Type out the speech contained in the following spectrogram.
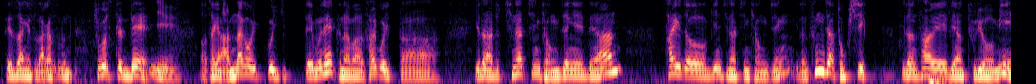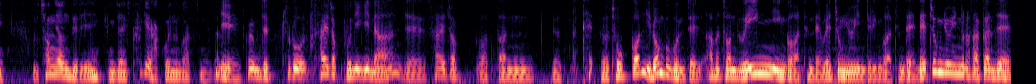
세상에서 나갔으면 죽었을 텐데 예. 어, 자기는 안 나가고 있고 있기 때문에 그나마 살고 있다. 이런 아주 지나친 경쟁에 대한 사회적인 지나친 경쟁, 이런 승자 독식, 이런 사회에 대한 두려움이 우리 청년들이 굉장히 크게 갖고 있는 것 같습니다. 예. 그럼 이제 주로 사회적 분위기나 이제 사회적 어떤 태- 조건 이런 부분 이제 아마 전 외인인 것 같은데 외적 요인들인 것 같은데 내적 요인으로서 아까 이제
